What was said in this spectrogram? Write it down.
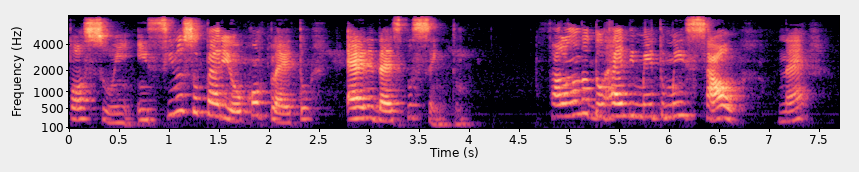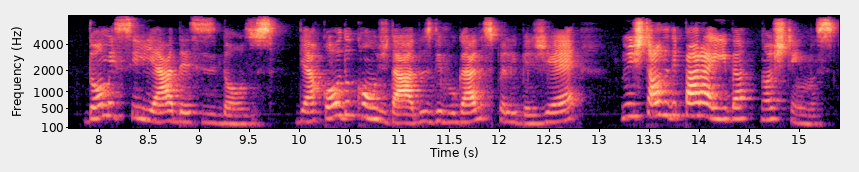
possuem ensino superior completo é de 10%. Falando do rendimento mensal, né, domiciliar desses idosos, de acordo com os dados divulgados pelo IBGE, no estado de Paraíba, nós temos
